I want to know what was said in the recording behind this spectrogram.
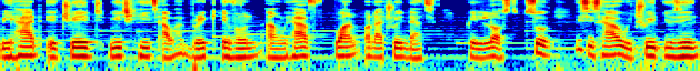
we had a trade which hit our break even and we have one other trade that we lost. So this is how we trade using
